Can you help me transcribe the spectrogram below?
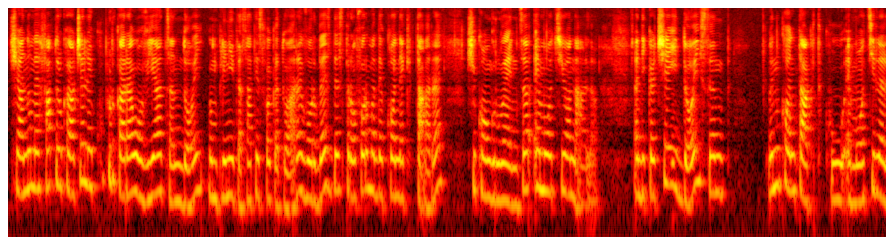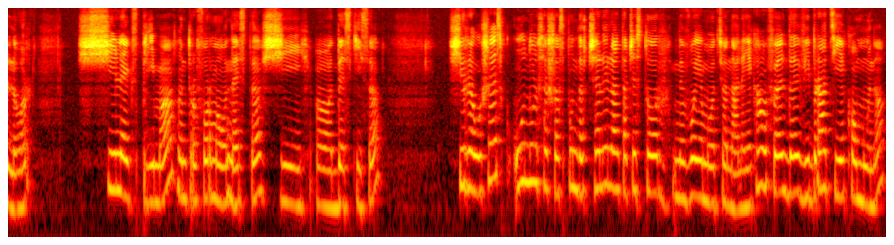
și anume faptul că acele cupluri care au o viață în doi, împlinită, satisfăcătoare, vorbesc despre o formă de conectare și congruență emoțională. Adică cei doi sunt în contact cu emoțiile lor și le exprimă într-o formă onestă și uh, deschisă și reușesc unul să-și răspundă celuilalt acestor nevoi emoționale. E ca un fel de vibrație comună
